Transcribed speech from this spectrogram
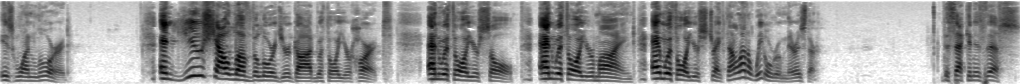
is one Lord. And you shall love the Lord your God with all your heart, and with all your soul, and with all your mind, and with all your strength. Not a lot of wiggle room there, is there? The second is this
